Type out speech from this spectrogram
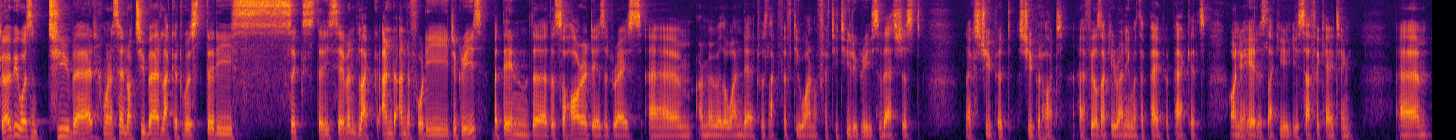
Gobi wasn't too bad. When I say not too bad, like it was thirty 36, 37, like under, under 40 degrees. But then the, the Sahara Desert race, um, I remember the one day it was like 51 or 52 degrees. So that's just like stupid, stupid hot. It feels like you're running with a paper packet on your head. It's like you, you're suffocating. Um,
